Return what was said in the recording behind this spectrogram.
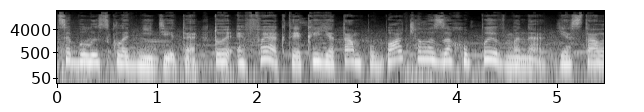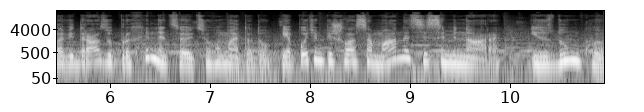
Це були складні діти. Той ефект, який я там побачила, захопив мене. Я стала відразу прихильницею цього методу. Я потім пішла сама на ці семінари із думкою:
